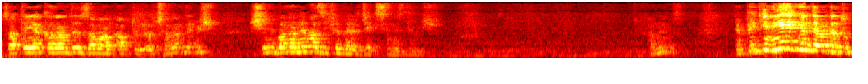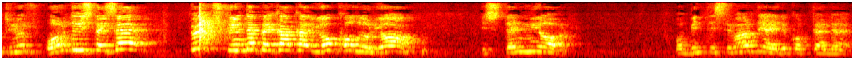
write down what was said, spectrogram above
Zaten yakalandığı zaman Abdullah Öcalan demiş, şimdi bana ne vazife vereceksiniz demiş. Anlıyor musun? E peki niye gündemde tutuyor? Ordu istese üç günde PKK yok olur, yok. İstenmiyor. O Bitlisli vardı ya helikopterle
